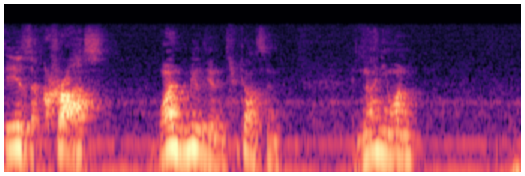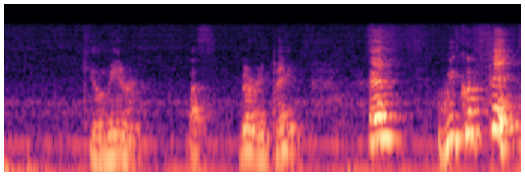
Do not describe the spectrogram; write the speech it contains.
is across 1,391 kilometer. That's very big. And we could fit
